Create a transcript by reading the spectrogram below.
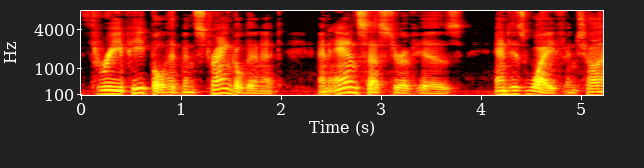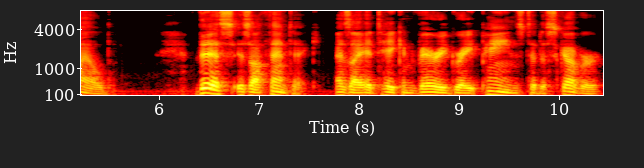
Three people had been strangled in it, an ancestor of his, and his wife and child. This is authentic, as I had taken very great pains to discover,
